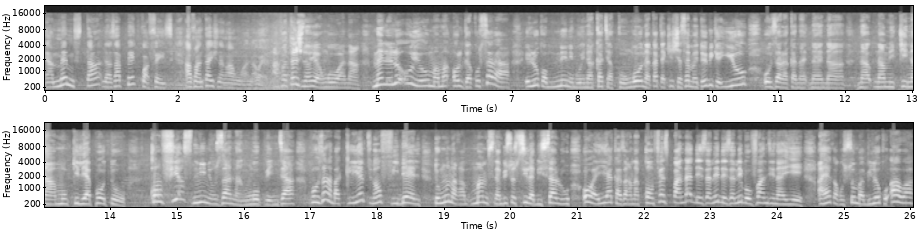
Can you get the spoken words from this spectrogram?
et en même temps naza mpe coiffeuse avantage na ngai wana ouais. avantage na yo yango wana mais lelo oyo mama olga kosala eloko ya monene boye na kati ya congo na kati ya kinshasa mai toyebi ke yo ozalaka na, na, na, na, na, miki, na mokili ya poto confiance nini oza na yango mpenza mpo oza na bacliente nao fidèle tomonaka mams na biso sila bisalu oyo ayaka azalaka na confiance pendant des années des années bovandi na ye ayaka kosomba biloko awa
